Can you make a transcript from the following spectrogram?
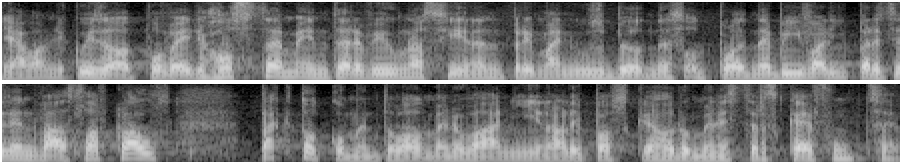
Já vám děkuji za odpověď. Hostem interview na CNN Prima News byl dnes odpoledne bývalý prezident Václav Klaus. Takto komentoval jmenování Jana Lipavského do ministerské funkce.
